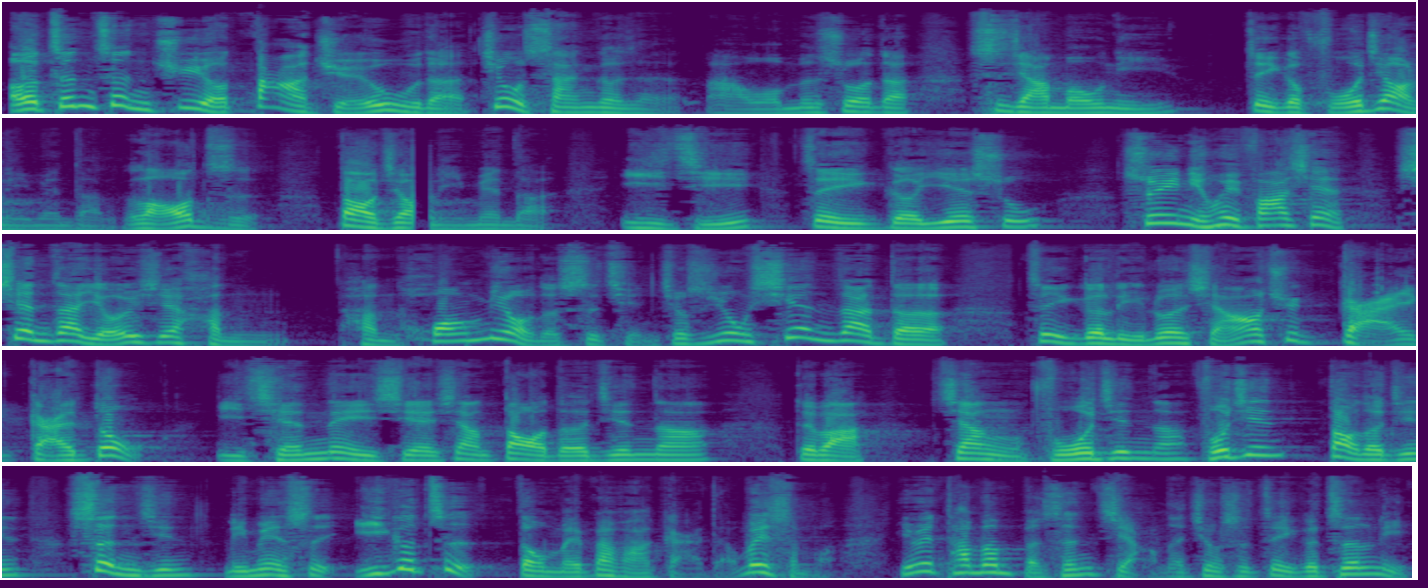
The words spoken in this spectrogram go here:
而真正具有大觉悟的，就三个人啊，我们说的释迦牟尼。这个佛教里面的老子，道教里面的，以及这一个耶稣，所以你会发现，现在有一些很很荒谬的事情，就是用现在的这个理论想要去改改动以前那些像《道德经》呐，对吧？像佛经呐，佛经、道德经、圣经里面是一个字都没办法改的。为什么？因为他们本身讲的就是这个真理，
